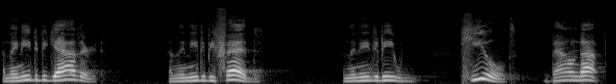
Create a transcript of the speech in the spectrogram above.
and they need to be gathered, and they need to be fed, and they need to be healed, bound up.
